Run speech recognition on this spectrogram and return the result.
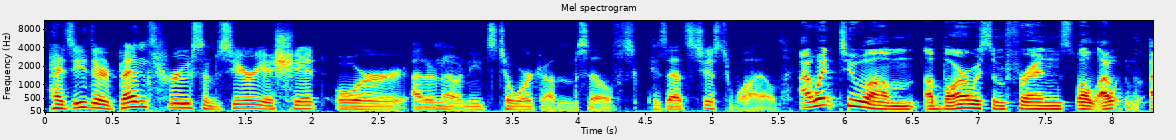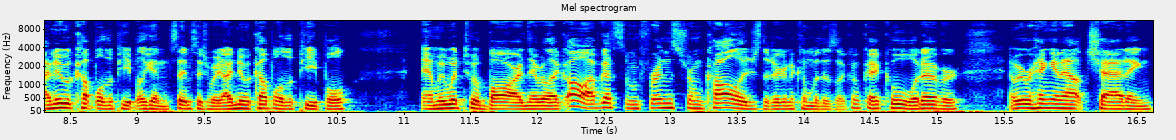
has either been through some serious shit or, I don't know, needs to work on themselves because that's just wild. I went to um a bar with some friends. Well, I, I knew a couple of the people. Again, same situation. I knew a couple of the people, and we went to a bar, and they were like, "Oh, I've got some friends from college that are going to come with us." Like, okay, cool, whatever. And we were hanging out, chatting,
